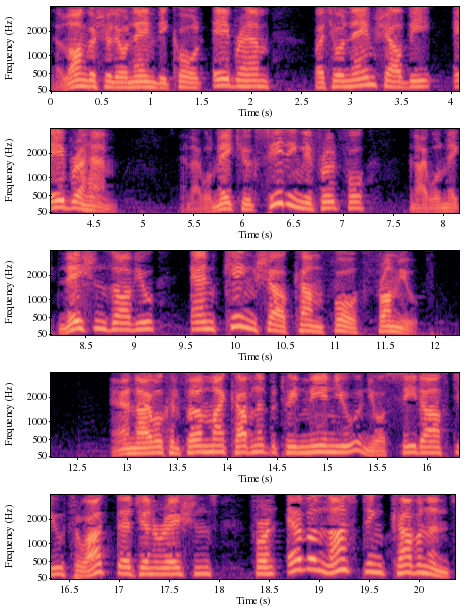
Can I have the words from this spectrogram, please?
No longer shall your name be called Abram, but your name shall be Abraham. And I will make you exceedingly fruitful, and I will make nations of you, and kings shall come forth from you. And I will confirm my covenant between me and you and your seed after you throughout their generations for an everlasting covenant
